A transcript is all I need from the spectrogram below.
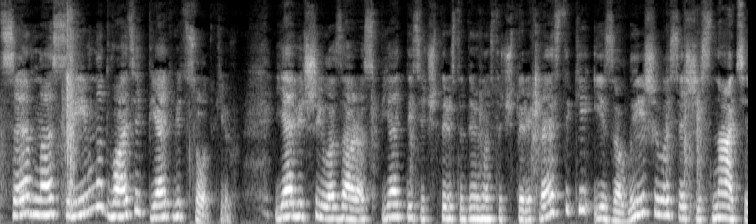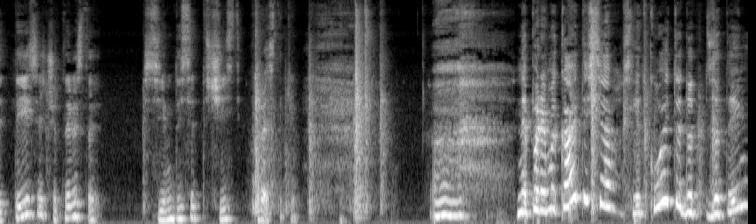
це в нас рівно 25%. Я відшила зараз 5494 хрестики і залишилося 16476 хрестиків. Не перемикайтеся, слідкуйте за тим,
